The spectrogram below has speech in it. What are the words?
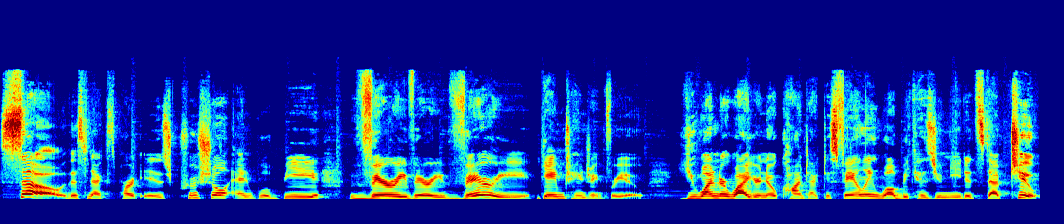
So this next part is crucial and will be very, very, very game changing for you. You wonder why your no contact is failing? Well, because you needed step two,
